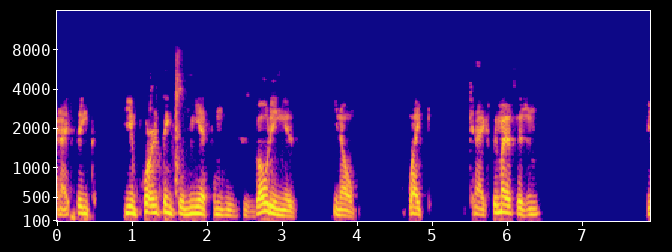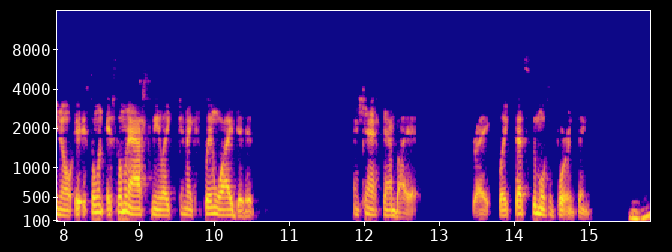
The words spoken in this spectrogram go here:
And I think the important thing for me as someone who's, who's voting is, you know, like, can I explain my decision? You know, if someone, if someone asks me, like, can I explain why I did it? And can I stand by it? Right? Like, that's the most important thing. Mm-hmm.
